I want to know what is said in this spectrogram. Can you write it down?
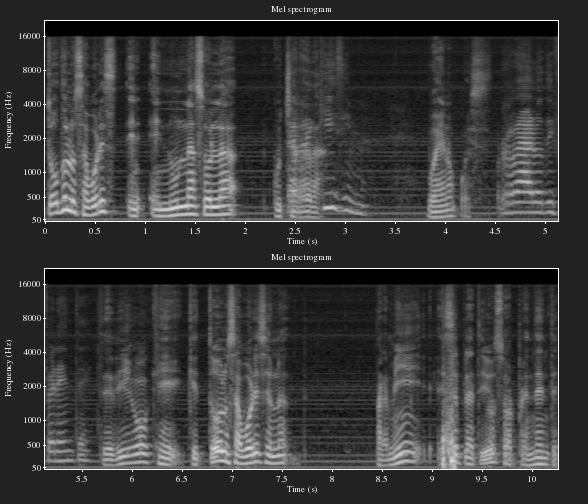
todos los sabores en, en una sola Está cucharada. riquísimo. Bueno, pues Raro, diferente. te digo que, que todos los sabores en una... Para mí ese platillo es sorprendente.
